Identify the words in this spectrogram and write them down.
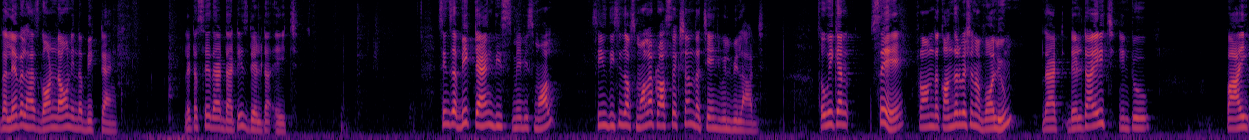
the level has gone down in the big tank let us say that that is delta H. Since a big tank this may be small since this is of smaller cross section the change will be large. So, we can say from the conservation of volume that delta H into pi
